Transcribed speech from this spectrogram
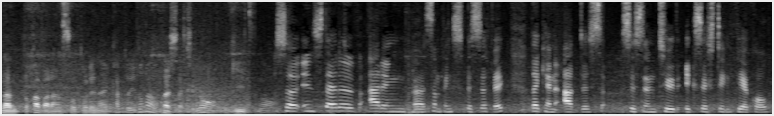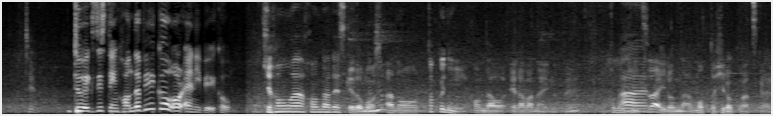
なんとかバランスを取れないかというのが私たちの技術の so instead of adding uh, something specific they can add this system to the existing vehicle to To existing Honda vehicle or any vehicle? 基本はホンダですけども、あの特にホンダを選ばないので、この技術はいろんなもっと広く扱える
